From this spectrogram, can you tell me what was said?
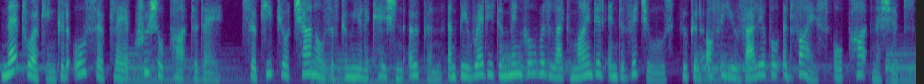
Networking could also play a crucial part today, so keep your channels of communication open and be ready to mingle with like minded individuals who could offer you valuable advice or partnerships.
